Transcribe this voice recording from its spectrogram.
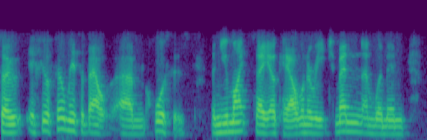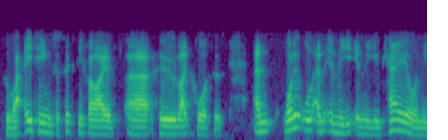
So if your film is about um, horses, then you might say, okay, I want to reach men and women who are 18 to 65 uh, who like horses. And what it will, and in the in the UK or in the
